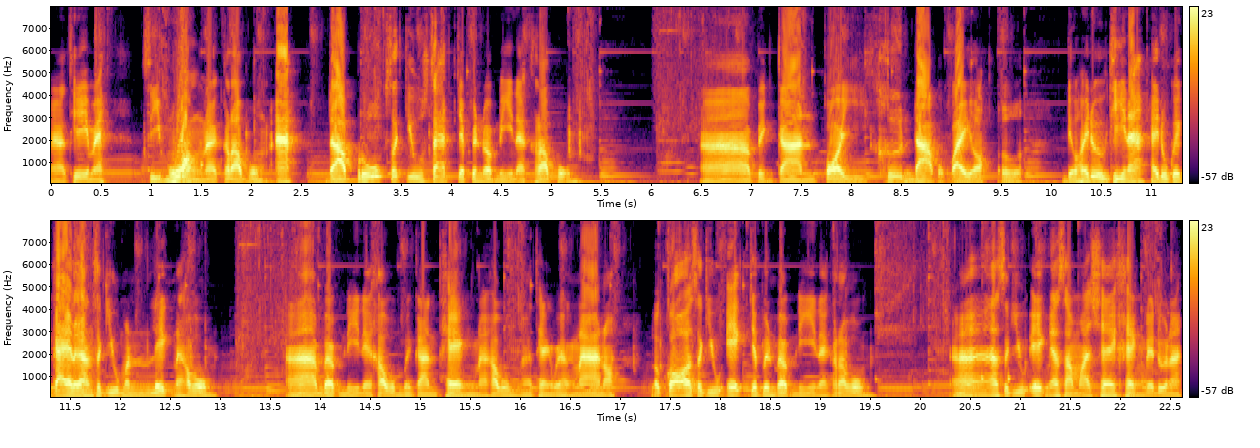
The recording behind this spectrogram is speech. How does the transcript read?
อะเท่ไหมสีม่วงนะครับผมอะดาบบรูคสกิลแซจะเป็นแบบนี้นะครับผมอ่าเป็นการปล่อยคลื่นดาบออกไปเหรอเออเดี๋ยวให้ดูอีกทีนะ ให้ดูใกล้ๆแล้วกันสกิลมันเล็กนะครับผมอ่าแบบนี้นะครับผมเป็นการแทงนะครับผมแทงไปข้างหน้าเนาะแล้วก็สกิล X จะเป็นแบบนี้นะครับผมอ่าสกิล X เนี่ยสามารถแช่แข็งได้ด้วยนะ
